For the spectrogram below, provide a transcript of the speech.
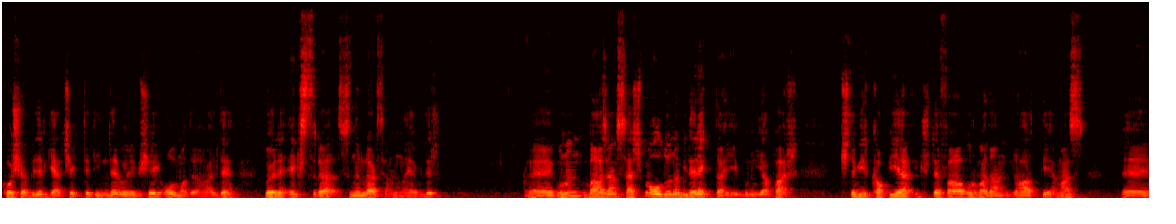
koşabilir. Gerçekte dinde böyle bir şey olmadığı halde böyle ekstra sınırlar tanımlayabilir. Ee, bunun bazen saçma olduğunu bilerek dahi bunu yapar. İşte bir kapıya üç defa vurmadan rahatlayamaz. Ee,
